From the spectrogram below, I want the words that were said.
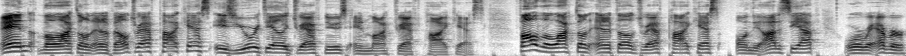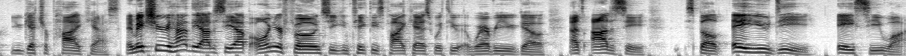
And the Locked On NFL Draft podcast is your daily draft news and mock draft podcast. Follow the Locked On NFL Draft podcast on the Audacy app or wherever you get your podcasts. And make sure you have the Audacy app on your phone so you can take these podcasts with you wherever you go. That's Audacy, spelled A U D A C Y.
